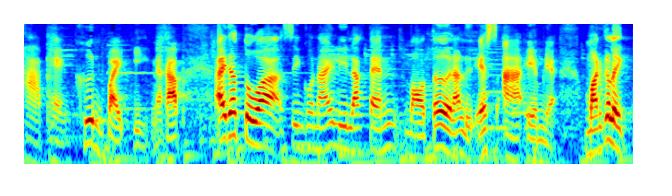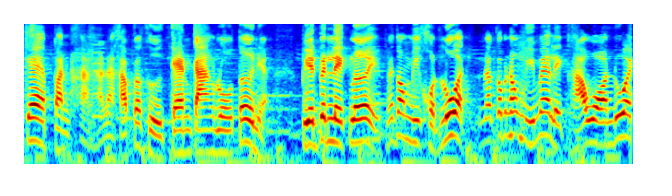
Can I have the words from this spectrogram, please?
คาแพงขึ้นไปอีกนะครับ ไอ้เจ้าตัว Synchronized Reluctant Motor นะหรือ SRM เนี่ยมันก็เลยแก้ปัญหานะครับก็คือแกนกลางโรเตอร์เนี่ยเปลี่ยนเป็นเหล็กเลย ไม่ต้องมีขดลวด แล้วก็ไม่ต้องมีแม่เหล็กถาวรด้วย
